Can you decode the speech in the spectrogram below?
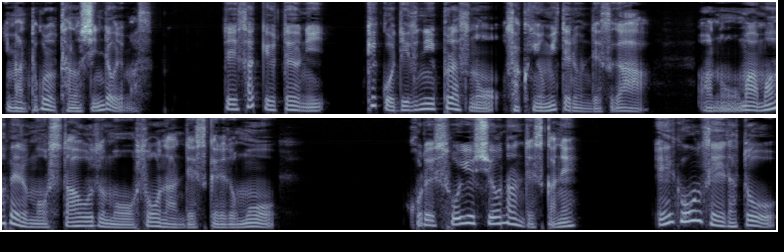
今のところ楽しんでおります。で、さっき言ったように結構ディズニープラスの作品を見てるんですが、あの、まあマーベルもスターウォーズもそうなんですけれども、これそういう仕様なんですかね。英語音声だと、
